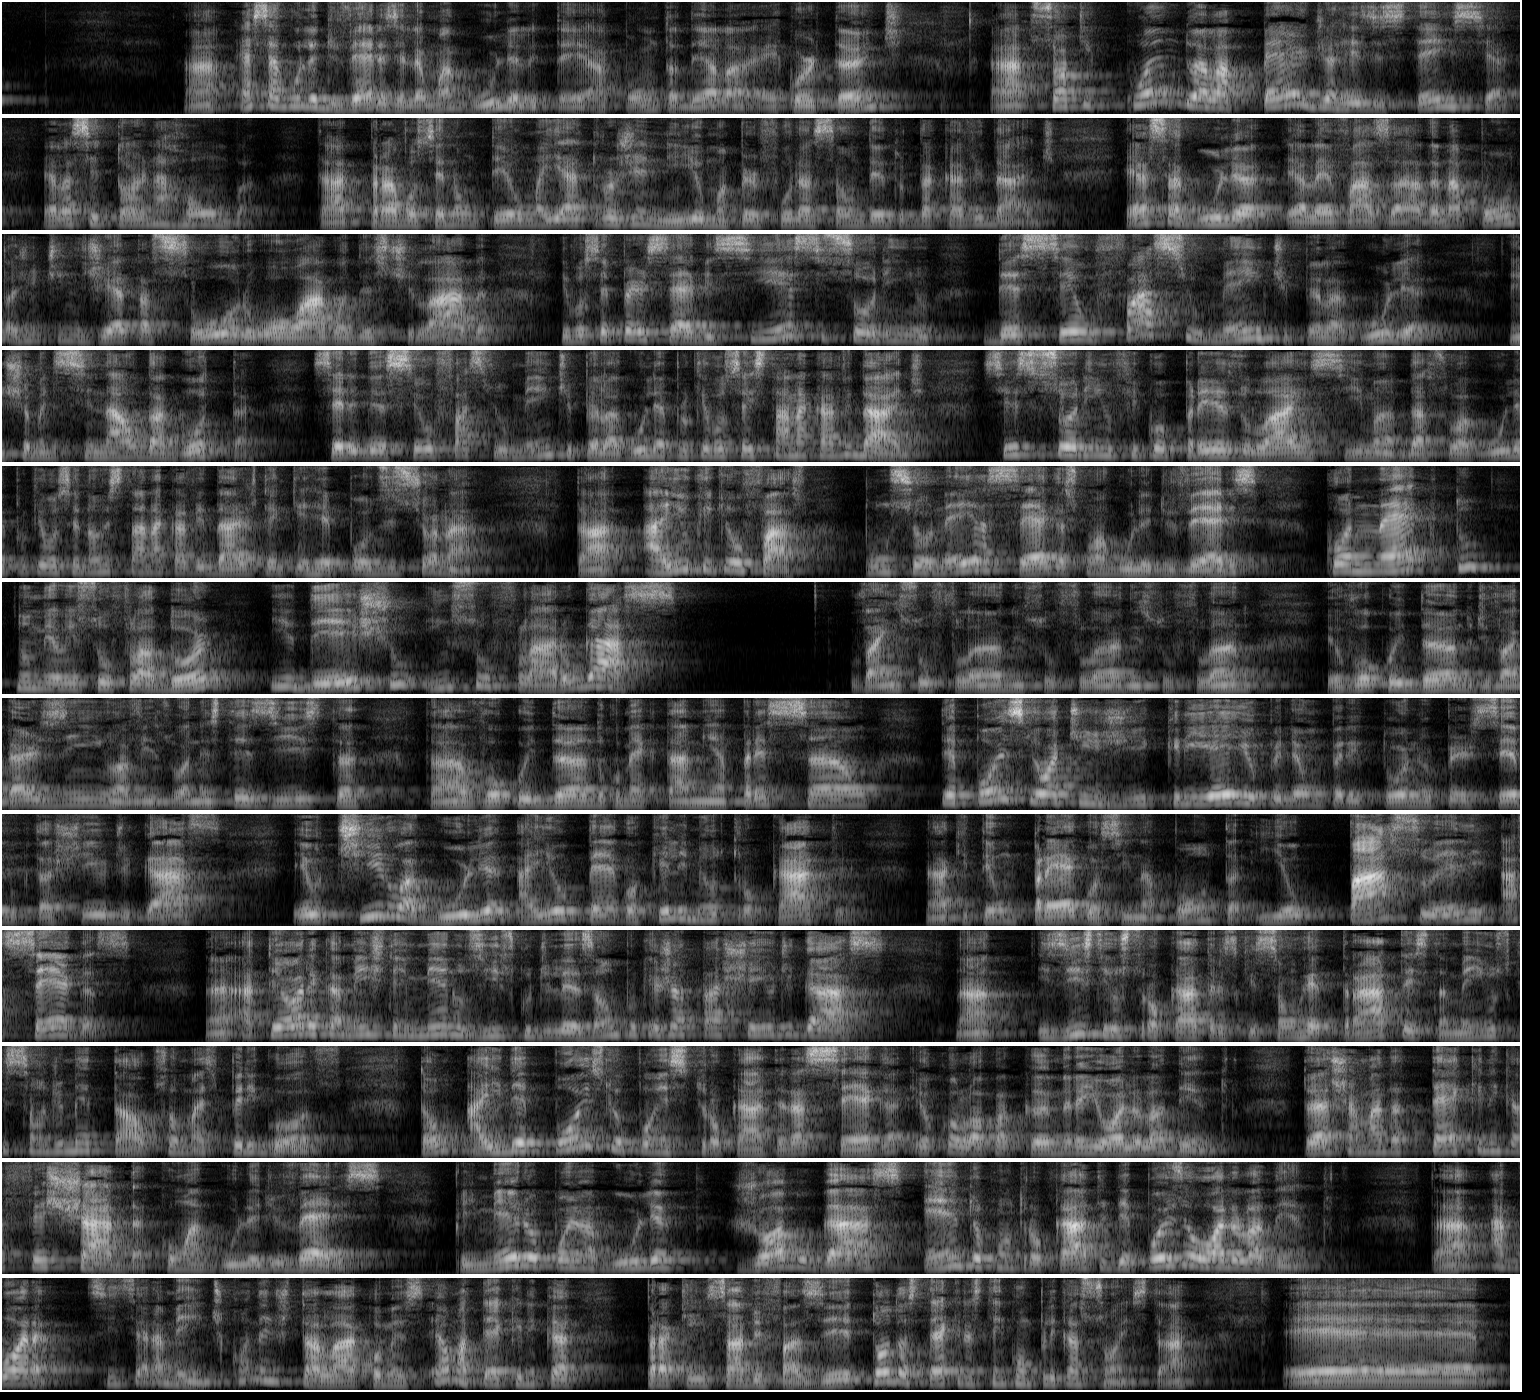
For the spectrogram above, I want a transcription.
ah, essa agulha de Veres é uma agulha, a ponta dela é cortante, ah, só que quando ela perde a resistência, ela se torna romba. Tá? Para você não ter uma iatrogenia, uma perfuração dentro da cavidade. Essa agulha ela é vazada na ponta, a gente injeta soro ou água destilada e você percebe se esse sorinho desceu facilmente pela agulha, gente chama de sinal da gota. Se ele desceu facilmente pela agulha, é porque você está na cavidade. Se esse sorinho ficou preso lá em cima da sua agulha, é porque você não está na cavidade, tem que reposicionar. Tá? Aí o que, que eu faço? Puncionei as cegas com agulha de Veres, conecto no meu insuflador e deixo insuflar o gás. vai insuflando, insuflando, insuflando. Eu vou cuidando devagarzinho, aviso o anestesista, tá? Vou cuidando como é que está a minha pressão. Depois que eu atingir, criei o pneu peritônio, eu percebo que está cheio de gás, eu tiro a agulha, aí eu pego aquele meu trocáter, né, que tem um prego assim na ponta, e eu passo ele às cegas. Né? Teoricamente tem menos risco de lesão porque já está cheio de gás. Né? Existem os trocáteres que são retráteis também, os que são de metal, que são mais perigosos. Então, aí depois que eu ponho esse trocáter à cega, eu coloco a câmera e olho lá dentro. Então é a chamada técnica fechada com agulha de Veres. Primeiro eu ponho a agulha, jogo o gás, entro com o trocáter e depois eu olho lá dentro. Tá? Agora, sinceramente, quando a gente está lá, é uma técnica para quem sabe fazer, todas as técnicas têm complicações, tá? É...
